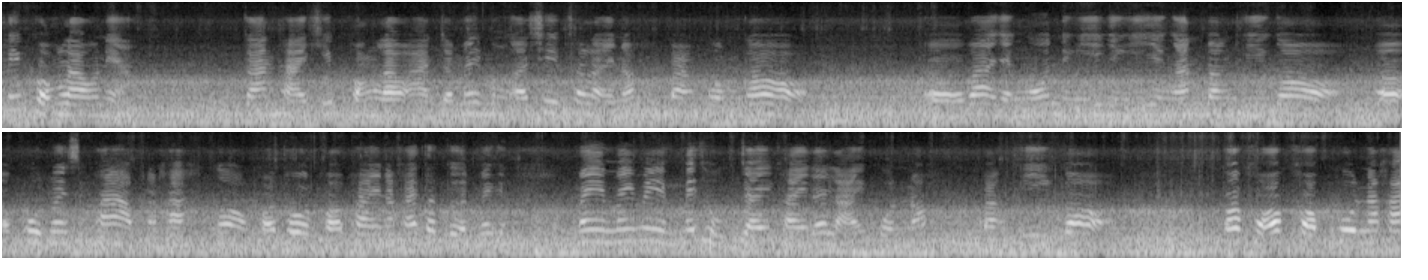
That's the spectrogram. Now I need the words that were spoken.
คลิปของเราเนี่ย การถ่ายคลิปของเราอาจจะไม่มืออาชีพเท่าไหร่เนาะบางคนก็ว่าอย่างโน้นอย่างนี้อย่างนี้อย่างนั้นบางทีก็พูดไม่สุภาพนะคะ ก็ขอโทษขออภัยนะคะ ถ้าเกิดไม่ไม่ไม่ไม่ไม่ถูกใจใครได้หลายคนเนาะบางทีก็ก็ขอขอบคุณนะคะ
